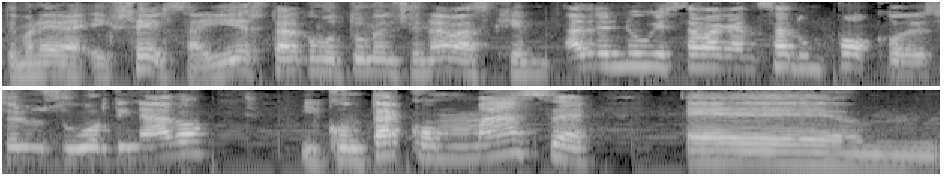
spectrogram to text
de manera excelsa. Y es tal como tú mencionabas, que Adrian Newey estaba cansado un poco de ser un subordinado y contar con más eh, em,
